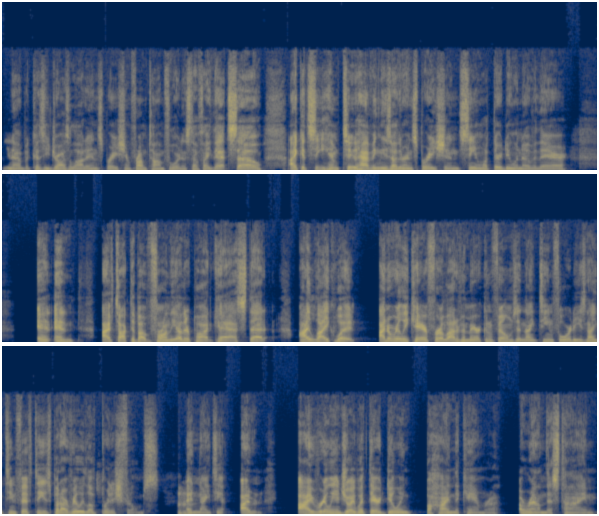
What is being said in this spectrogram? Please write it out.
you know, because he draws a lot of inspiration from Tom Ford and stuff like that. So I could see him too having these other inspirations, seeing what they're doing over there. And and I've talked about before on the other podcast that I like what I don't really care for a lot of American films in 1940s, 1950s, but I really love British films Mhm. and 19 I I really enjoy what they're doing behind the camera around this time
